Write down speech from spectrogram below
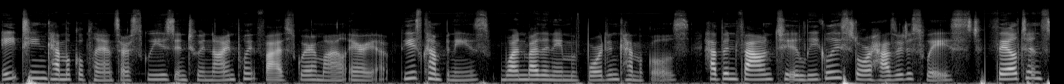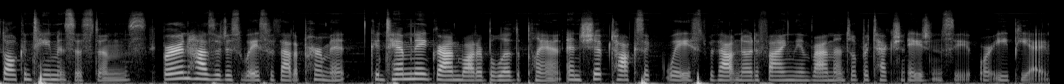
18 chemical plants are squeezed into a 9.5 square mile area. These companies, one by the name of Borden Chemicals, have been found to illegally store hazardous waste, fail to install containment systems, burn hazardous waste without a permit, contaminate groundwater below the plant, and ship toxic waste without notifying the Environmental Protection Agency, or EPA.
